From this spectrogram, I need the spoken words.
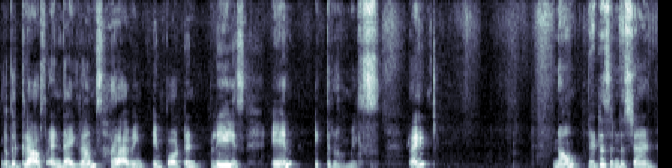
the graph and diagrams are having important place in economics, right? Now let us understand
